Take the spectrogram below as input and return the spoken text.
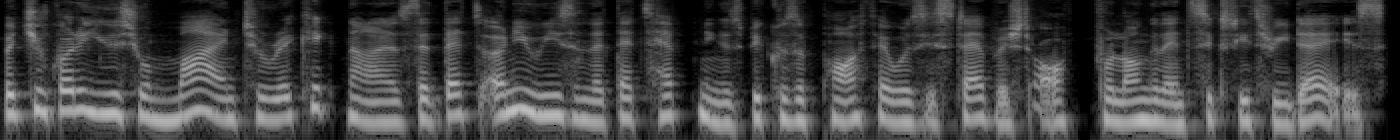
But you've got to use your mind to recognize that that's only reason that that's happening is because a pathway was established for longer than 63 days.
